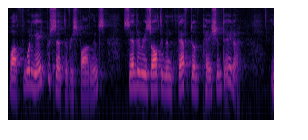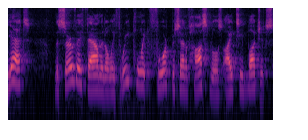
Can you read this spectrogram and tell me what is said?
while 48% of respondents said they resulted in theft of patient data. Yet, the survey found that only 3.4% of hospitals' IT budgets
